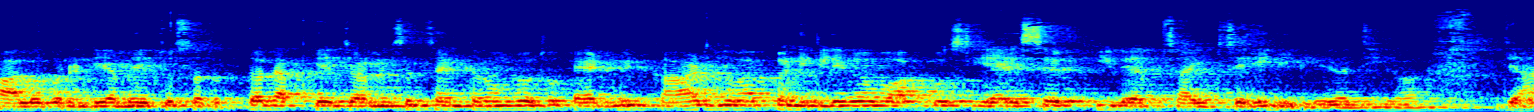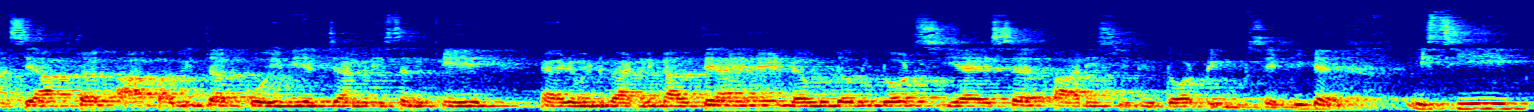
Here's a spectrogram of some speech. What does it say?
ऑल ओवर इंडिया में 177 आपके एग्जामिनेशन सेंटर होंगे, और जो एडमिट कार्ड जो आपका निकलेगा, वो आपको सीआईएसएफ की वेबसाइट से ही निकलेगा। जी हाँ जहाँ से आप तक, आप अभी तक कोई भी एग्जामिनेशन के एडमिट कार्ड निकालते आए हैं डब्ल्यू से, ठीक है? इसी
